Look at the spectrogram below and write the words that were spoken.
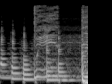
With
